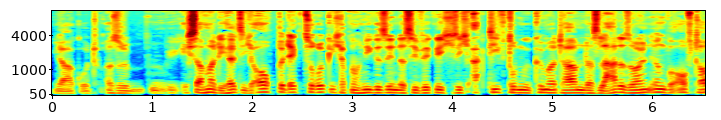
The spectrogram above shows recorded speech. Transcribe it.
ja gut, also ich sag mal, die hält sich auch bedeckt zurück. Ich habe noch nie gesehen, dass sie wirklich sich aktiv drum gekümmert haben, dass Ladesäulen irgendwo auftauchen.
